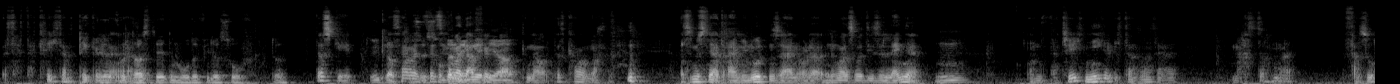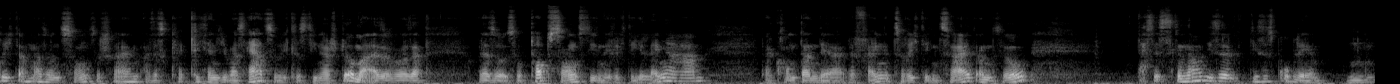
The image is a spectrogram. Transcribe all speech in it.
Da kriege ich dann Pickel. Ja, gut, das ist der Modephilosoph. Da. Das geht. Ich glaube, das, das, das ist von der Länge dafür, her. Genau, das kann man machen. Es müssen ja drei Minuten sein oder nur mal so diese Länge. Mhm. Und natürlich nägel ich dann so, mach's doch mal, versuche ich doch mal so einen Song zu schreiben, aber das kriegt ja nicht übers Herz, so wie Christina Stürmer. Also, wo man sagt, oder so, so Pop-Songs, die eine richtige Länge haben. Da kommt dann der Refrain zur richtigen Zeit und so. Das ist genau diese, dieses Problem. Mhm.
